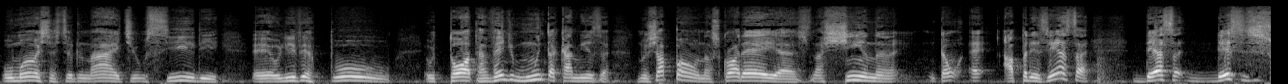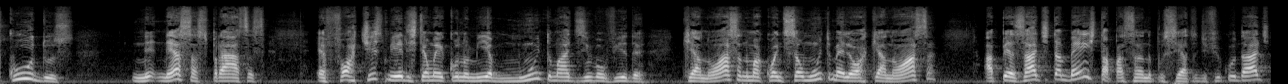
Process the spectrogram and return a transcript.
o Manchester United, o City, é, o Liverpool, o Tottenham vende muita camisa no Japão, nas Coreias, na China. Então, é, a presença dessa, desses escudos nessas praças é fortíssimo e eles têm uma economia muito mais desenvolvida que a nossa, numa condição muito melhor que a nossa, apesar de também estar passando por certa dificuldade.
